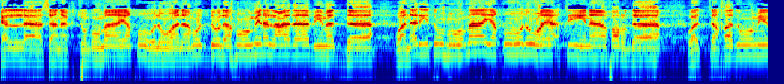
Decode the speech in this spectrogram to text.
كلا سنكتب ما يقول ونمد له من العذاب مدا ونرثه ما يقول ويأتينا فردا واتخذوا من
